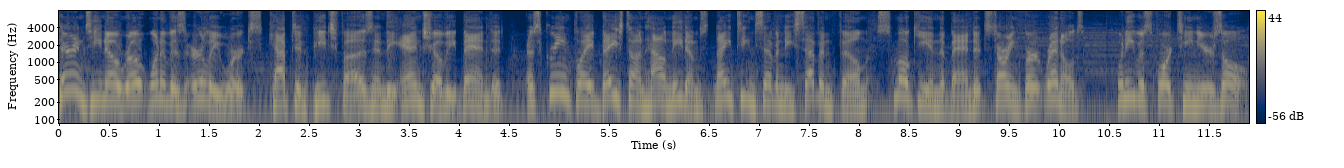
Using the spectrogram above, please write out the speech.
Tarantino wrote one of his early works, Captain Peach Fuzz and the Anchovy Bandit, a screenplay based on Hal Needham's 1977 film Smokey and the Bandit, starring Burt Reynolds, when he was 14 years old.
